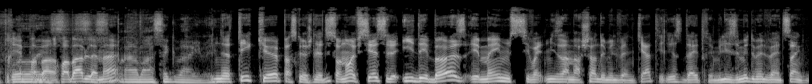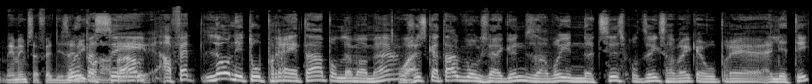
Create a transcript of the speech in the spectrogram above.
près, probablement. C'est probablement ça qui va arriver que, parce que je l'ai dit, son nom officiel, c'est le ID Buzz, et même s'il va être mis en marché en 2024, il risque d'être millésimé 2025. Mais même, ça fait des années qu'on en parle. En fait, là, on est au printemps pour le moment, jusqu'à temps que Volkswagen nous envoie une notice pour dire que ça va être à l'été.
